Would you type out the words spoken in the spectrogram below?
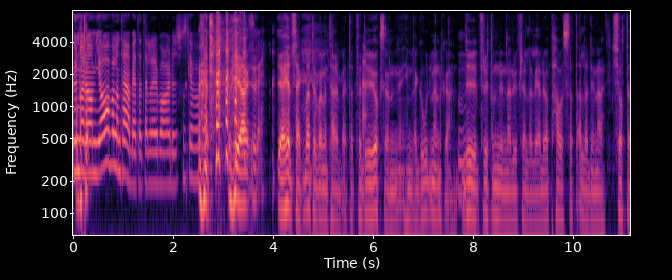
Undrar du om jag har volontärarbetat eller är det bara du som ska berätta? jag, jag är helt säker på att du har volontärarbetat för du är också en himla god människa. Mm. Du, förutom nu när du är föräldraledig, du har pausat alla dina 28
